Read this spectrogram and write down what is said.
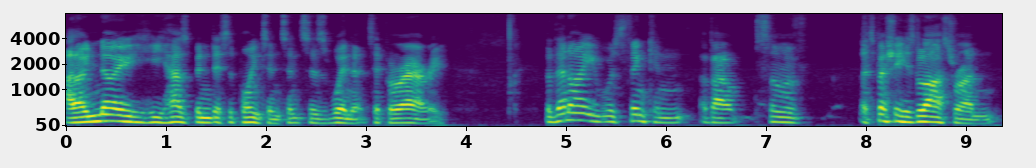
and I know he has been disappointing since his win at Tipperary. But then I was thinking about some of, especially his last run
